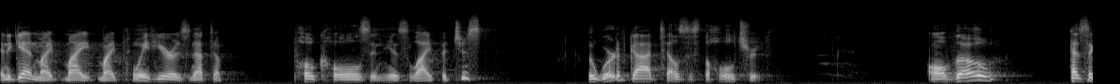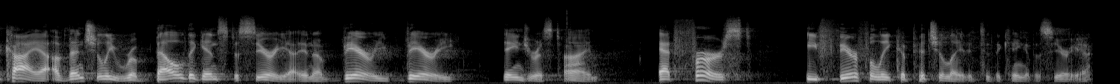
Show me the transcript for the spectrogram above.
And again, my, my, my point here is not to poke holes in his life, but just the Word of God tells us the whole truth. Although Hezekiah eventually rebelled against Assyria in a very, very dangerous time, at first he fearfully capitulated to the king of Assyria,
